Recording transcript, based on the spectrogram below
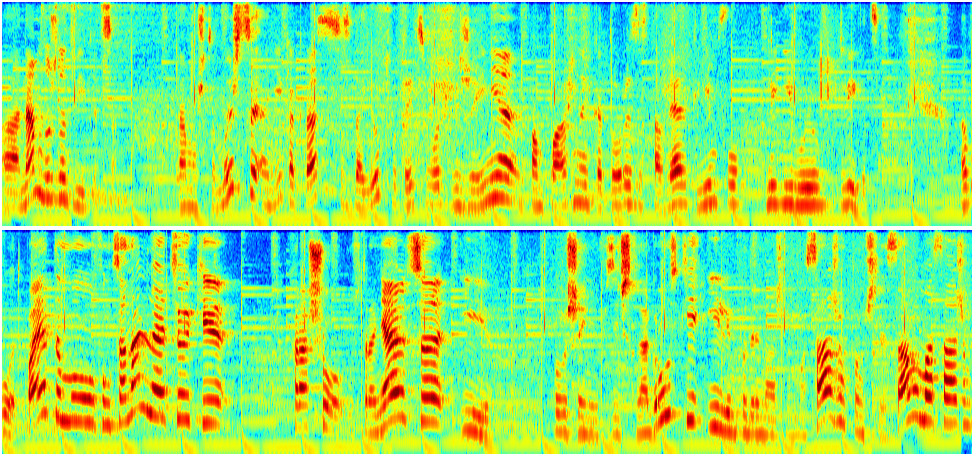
а нам нужно двигаться. Потому что мышцы, они как раз создают вот эти вот движения помпажные, которые заставляют лимфу ленивую двигаться. Вот. Поэтому функциональные отеки хорошо устраняются и повышением физической нагрузки, и лимфодренажным массажем, в том числе самомассажем,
